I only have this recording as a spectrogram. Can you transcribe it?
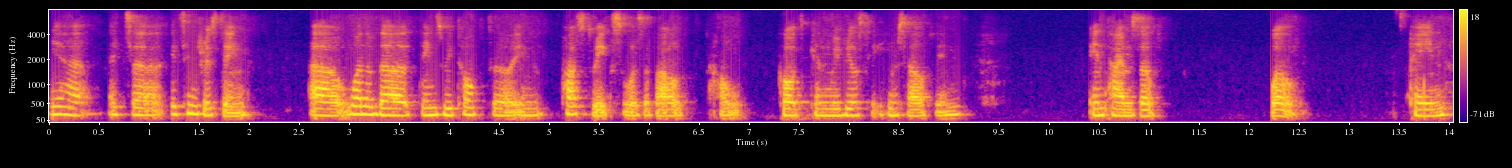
Yeah, it's uh, it's interesting uh, one of the things we talked uh, in past weeks was about how God can reveal himself in in times of well pain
